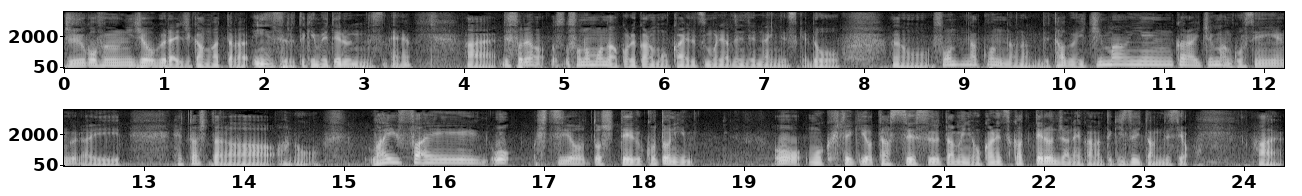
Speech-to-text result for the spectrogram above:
15分以上ぐらい時間があったらインするって決めてるんですね。はい。で、それを、そのものはこれからも変えるつもりは全然ないんですけど、あの、そんなこんななんで多分1万円から1万5千円ぐらい、下手したら、あの、Wi-Fi を必要としていることにを目的を達成するためにお金使ってるんじゃないかなって気づいたんですよ。はい。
